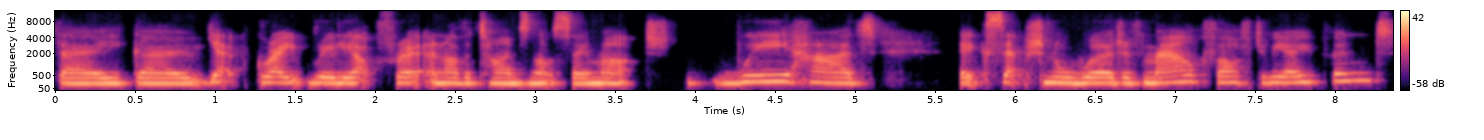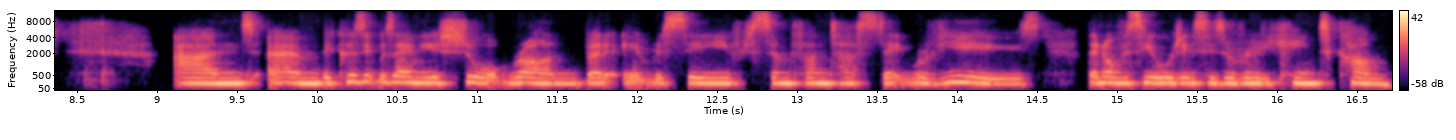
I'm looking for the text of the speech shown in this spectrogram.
they go, yep, great, really up for it. And other times not so much. We had exceptional word of mouth after we opened. And um, because it was only a short run, but it received some fantastic reviews, then obviously audiences are really keen to come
